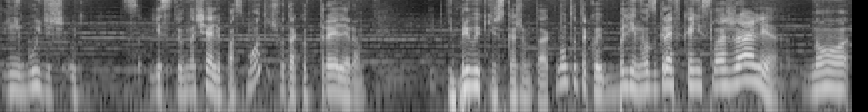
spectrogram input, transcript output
ты не будешь... Если ты вначале посмотришь вот так вот трейлером, не привыкнешь, скажем так. Ну, ты такой, блин, вот с графикой они сложали, но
